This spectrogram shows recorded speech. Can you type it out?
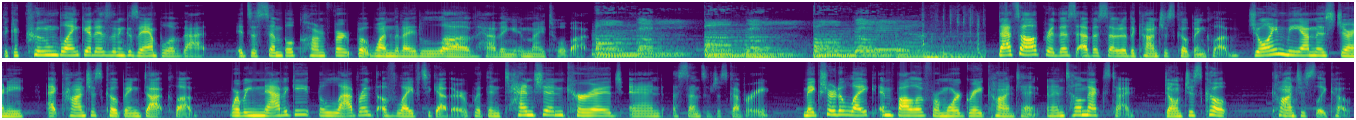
The cocoon blanket is an example of that. It's a simple comfort, but one that I love having in my toolbox. That's all for this episode of the Conscious Coping Club. Join me on this journey at consciouscoping.club, where we navigate the labyrinth of life together with intention, courage, and a sense of discovery. Make sure to like and follow for more great content. And until next time, don't just cope, consciously cope.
